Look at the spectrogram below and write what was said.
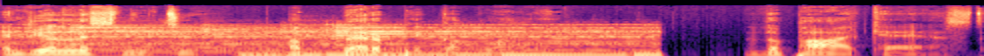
and you're listening to A Better Pickup Line, the podcast.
